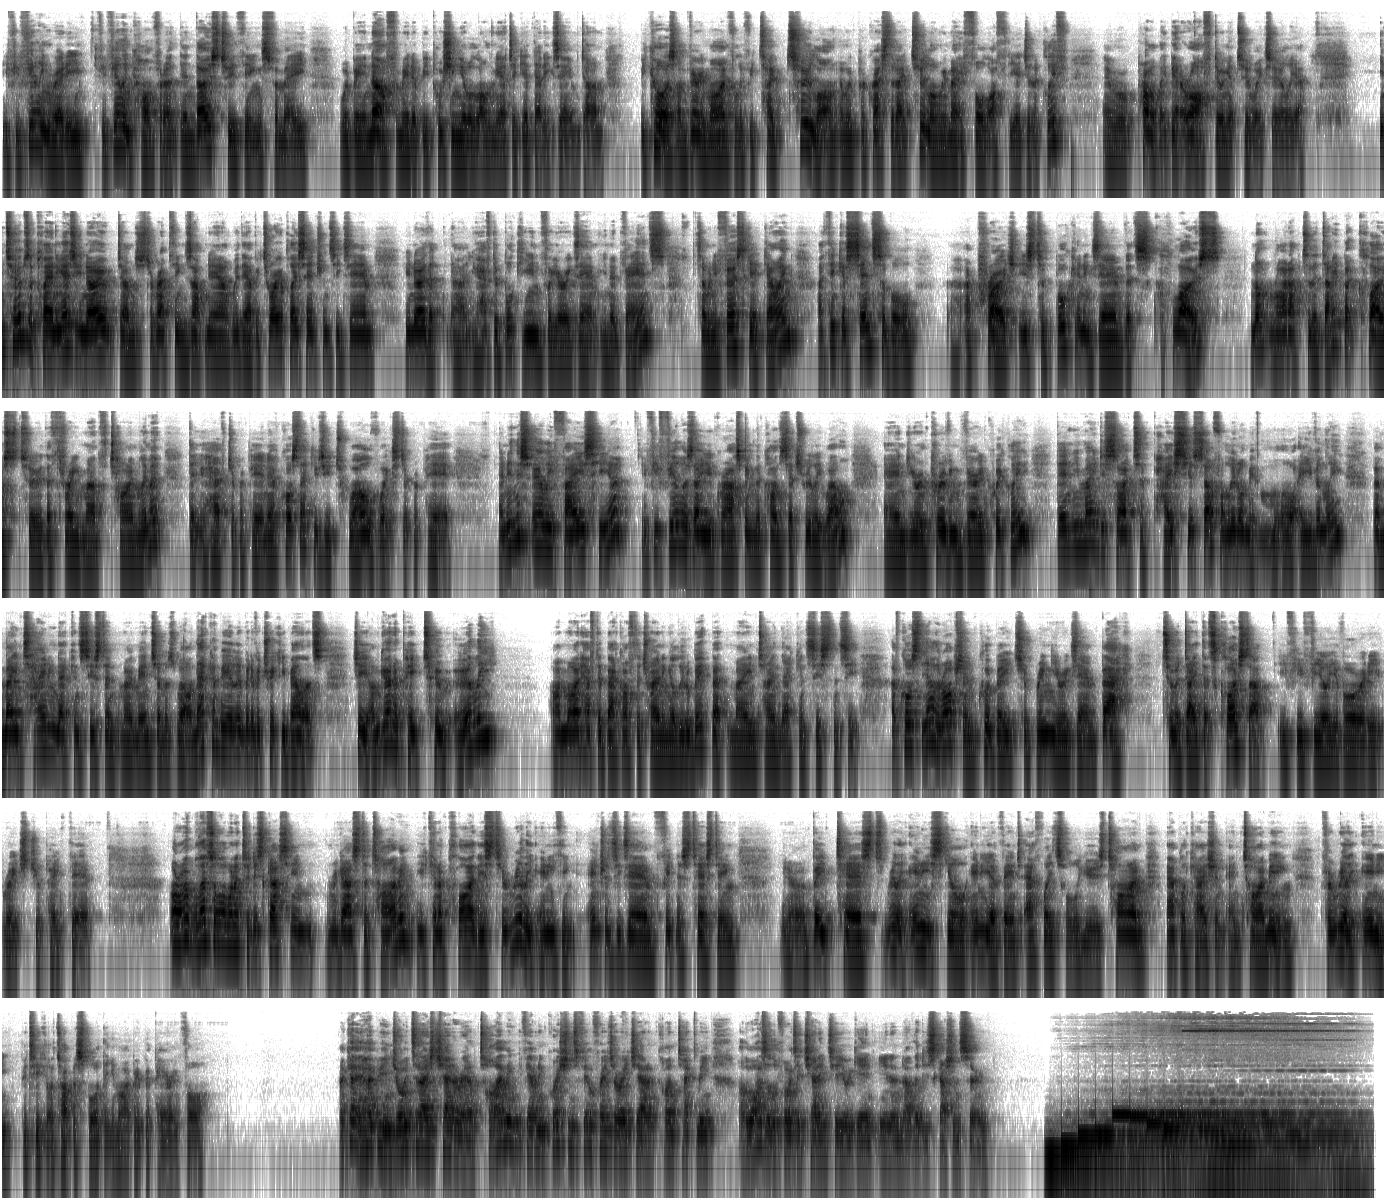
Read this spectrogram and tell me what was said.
If you're feeling ready, if you're feeling confident, then those two things for me would be enough for me to be pushing you along now to get that exam done. Because I'm very mindful if we take too long and we procrastinate too long, we may fall off the edge of the cliff and we're probably better off doing it two weeks earlier. In terms of planning, as you know, um, just to wrap things up now with our Victoria Police entrance exam, you know that uh, you have to book in for your exam in advance. So when you first get going, I think a sensible uh, approach is to book an exam that's close, not right up to the date, but close to the three month time limit that you have to prepare. Now, of course, that gives you 12 weeks to prepare. And in this early phase here, if you feel as though you're grasping the concepts really well and you're improving very quickly, then you may decide to pace yourself a little bit more evenly, but maintaining that consistent momentum as well. And that can be a little bit of a tricky balance. Gee, I'm going to peak too early. I might have to back off the training a little bit, but maintain that consistency. Of course, the other option could be to bring your exam back to a date that's closer if you feel you've already reached your peak there. All right, well, that's all I wanted to discuss in regards to timing. You can apply this to really anything entrance exam, fitness testing, you know, a beep test, really any skill, any event. Athletes will use time, application, and timing for really any particular type of sport that you might be preparing for. Okay, I hope you enjoyed today's chat around timing. If you have any questions, feel free to reach out and contact me. Otherwise, I look forward to chatting to you again in another discussion soon.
